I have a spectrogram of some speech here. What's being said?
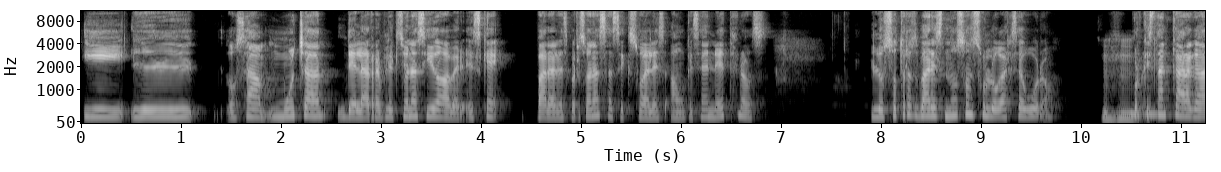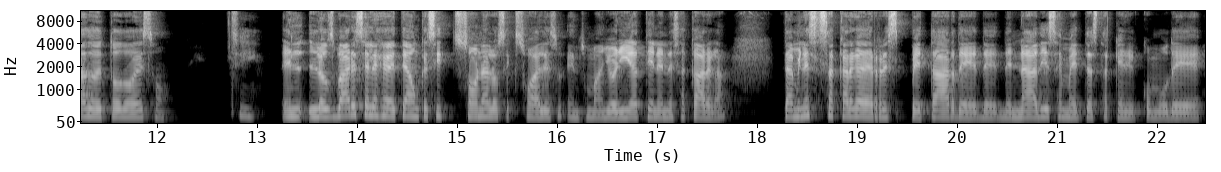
Y, o sea, mucha de la reflexión ha sido, a ver, es que para las personas asexuales, aunque sean heteros, los otros bares no son su lugar seguro, porque están cargados de todo eso. Sí. En los bares LGBT, aunque sí son a los sexuales, en su mayoría tienen esa carga, también es esa carga de respetar, de, de, de nadie se mete hasta que, como de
